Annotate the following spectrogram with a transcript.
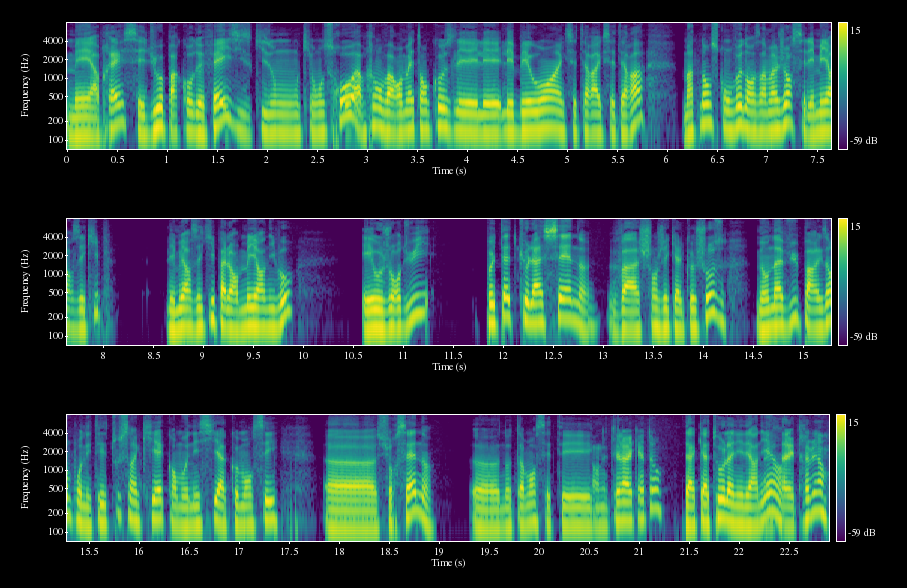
Mais après, c'est dû au parcours de FaZe ils- qu'ils ont, qui ont ce rôle. Après, on va remettre en cause les, les, les BO1, etc., etc. Maintenant, ce qu'on veut dans un major, c'est les meilleures équipes, les meilleures équipes à leur meilleur niveau. Et aujourd'hui, peut-être que la scène va changer quelque chose, mais on a vu, par exemple, on était tous inquiets quand Monesi a commencé euh, sur scène. Euh, notamment, c'était On était là à c'était à Cato l'année dernière Ça allait très bien.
